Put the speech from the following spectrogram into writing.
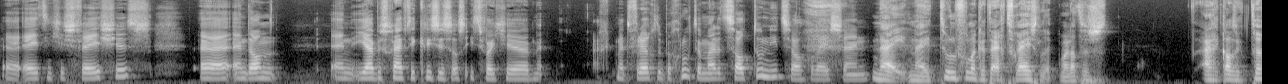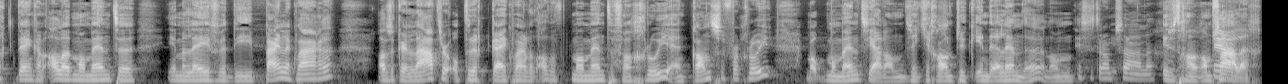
etentjes, feestjes. en dan, en jij beschrijft die crisis als iets wat je eigenlijk met vreugde begroette, maar dat zal toen niet zo geweest zijn. Nee, nee, toen vond ik het echt vreselijk. Maar dat is eigenlijk als ik terugdenk aan alle momenten in mijn leven die pijnlijk waren, als ik er later op terugkijk, waren dat altijd momenten van groei en kansen voor groei. Maar op het moment, ja, dan zit je gewoon natuurlijk in de ellende. En dan is het rampzalig. Is het gewoon rampzalig.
